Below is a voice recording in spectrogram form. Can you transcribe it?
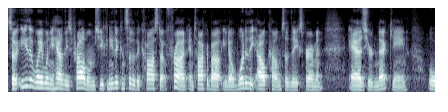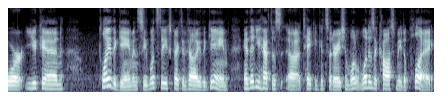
So either way, when you have these problems, you can either consider the cost up front and talk about, you know, what are the outcomes of the experiment as your net gain, or you can play the game and see what's the expected value of the game, and then you have to uh, take in consideration what what does it cost me to play,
